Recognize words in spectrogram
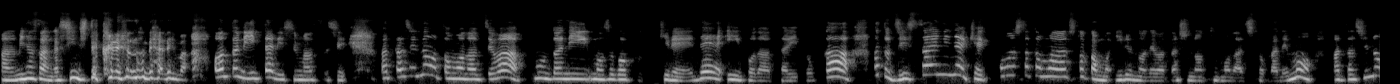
あの、皆さんが信じてくれるのであれば、本当にいたりしますし、私の友達は本当にもうすごく綺麗でいい子だったりとか、あと実際にね、結婚した友達とかもいるので、私の友達とかでも、私の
